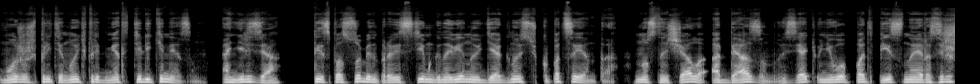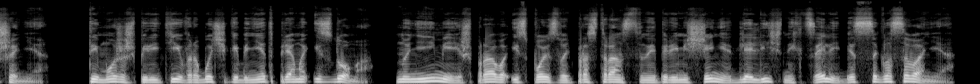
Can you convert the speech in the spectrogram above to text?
можешь притянуть предмет телекинезом, а нельзя. Ты способен провести мгновенную диагностику пациента, но сначала обязан взять у него подписанное разрешение. Ты можешь перейти в рабочий кабинет прямо из дома, но не имеешь права использовать пространственные перемещения для личных целей без согласования.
